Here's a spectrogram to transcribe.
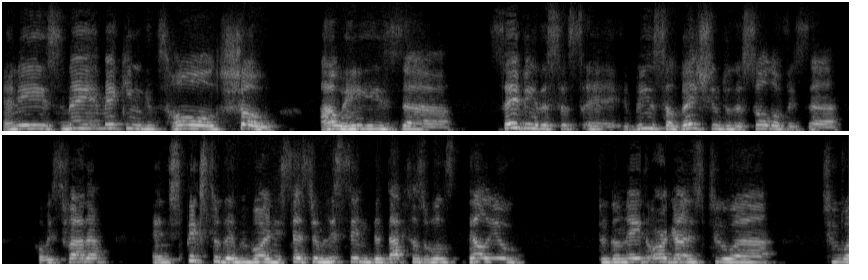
and he's ma- making this whole show how he's uh, saving this, uh, bringing salvation to the soul of his uh, of his father, and speaks to the boy and he says to him, "Listen, the doctors will tell you to donate organs to uh, to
